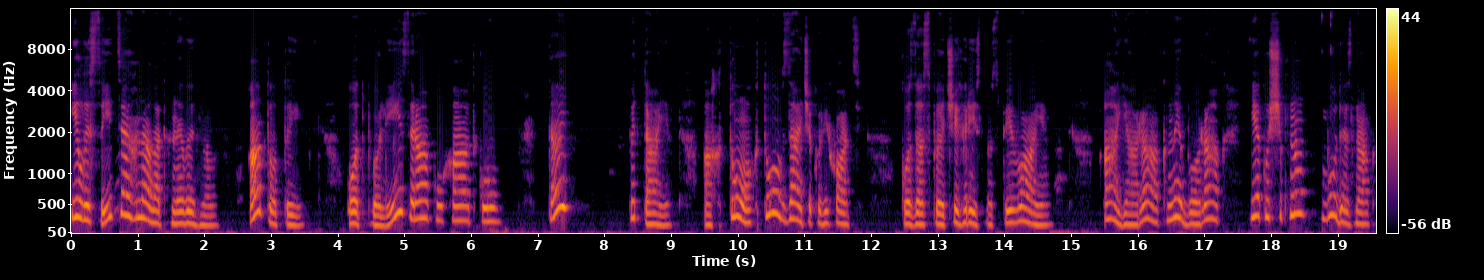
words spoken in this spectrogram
і лисиця гнала та не вигнала. А то ти. От поліз рак у хатку та й питає, а хто, хто в зайчиковій хатці? коза з печі грісно співає. А я рак, небо рак, як ущипну, буде знак.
